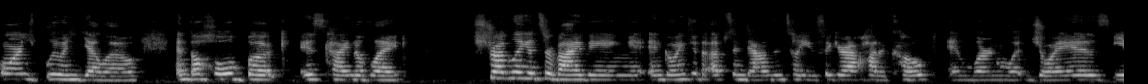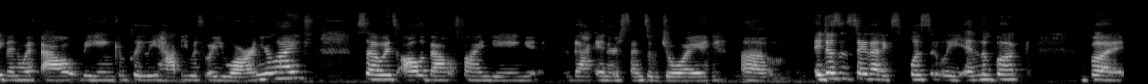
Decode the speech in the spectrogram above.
orange, blue, and yellow. And the whole book is kind of like struggling and surviving and going through the ups and downs until you figure out how to cope and learn what joy is, even without being completely happy with where you are in your life. So it's all about finding that inner sense of joy. Um, it doesn't say that explicitly in the book, but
